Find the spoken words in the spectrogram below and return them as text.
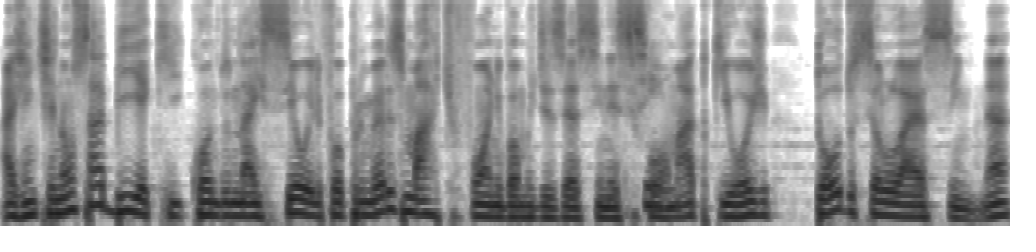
A gente não sabia que quando nasceu, ele foi o primeiro smartphone, vamos dizer assim, nesse Sim. formato que hoje todo celular é assim, né?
